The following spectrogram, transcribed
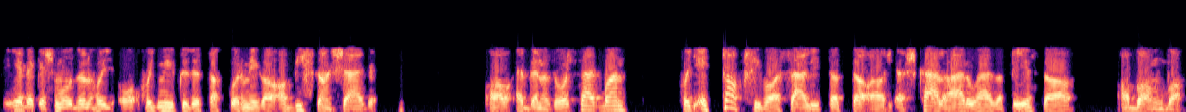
érdekes módon, hogy hogy működött akkor még a, a biztonság a, ebben az országban, hogy egy taxival szállította a, a Skála áruház a pénzt a, a bankba.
